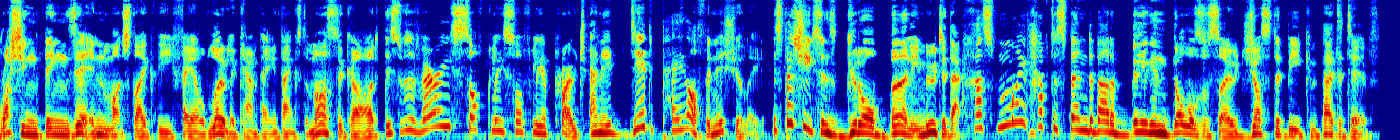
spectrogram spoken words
rushing things in, much like the failed Lola campaign thanks to MasterCard, this was a very softly, softly approach, and it did pay off initially. Especially since good old Bernie mooted that Haas might have to spend about a billion dollars or so just to be competitive.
